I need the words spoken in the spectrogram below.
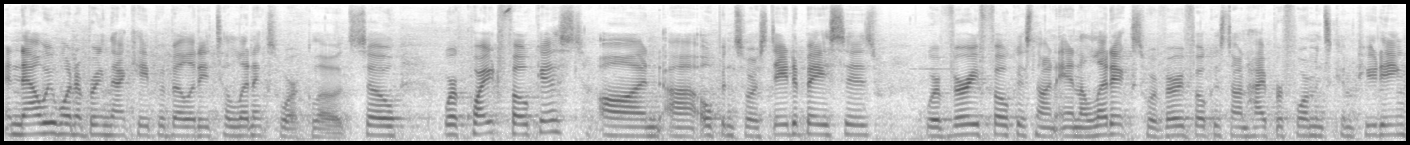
And now we want to bring that capability to Linux workloads. So we're quite focused on uh, open source databases. We're very focused on analytics. We're very focused on high performance computing.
